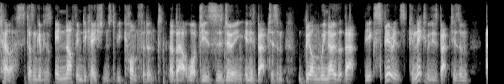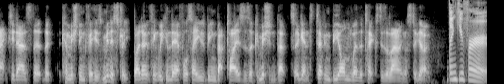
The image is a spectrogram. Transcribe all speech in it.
tell us. It doesn't give us enough indications to be confident about what Jesus is doing in his baptism. Beyond we know that that the experience connected with his baptism acted as the, the commissioning for his ministry. But I don't think we can therefore say he was being baptized as a commission. That's again stepping beyond where the text is allowing us to go. Thank you for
